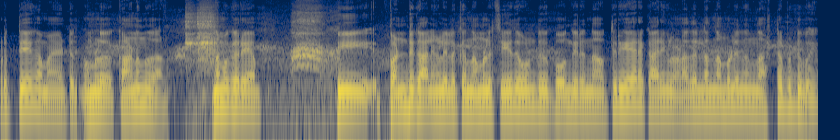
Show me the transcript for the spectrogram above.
പ്രത്യേകമായിട്ട് നമ്മൾ കാണുന്നതാണ്. നമുക്കറിയാം ഈ പണ്ട് കാലങ്ങളിലൊക്കെ നമ്മൾ ചെയ്തുകൊണ്ട് പോന്നിരുന്ന ഒത്തിരിയേറെ കാര്യങ്ങളാണ്. അതെല്ലാം നമ്മളിൽ നിന്ന് നഷ്ടപ്പെട്ടു പോയി.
